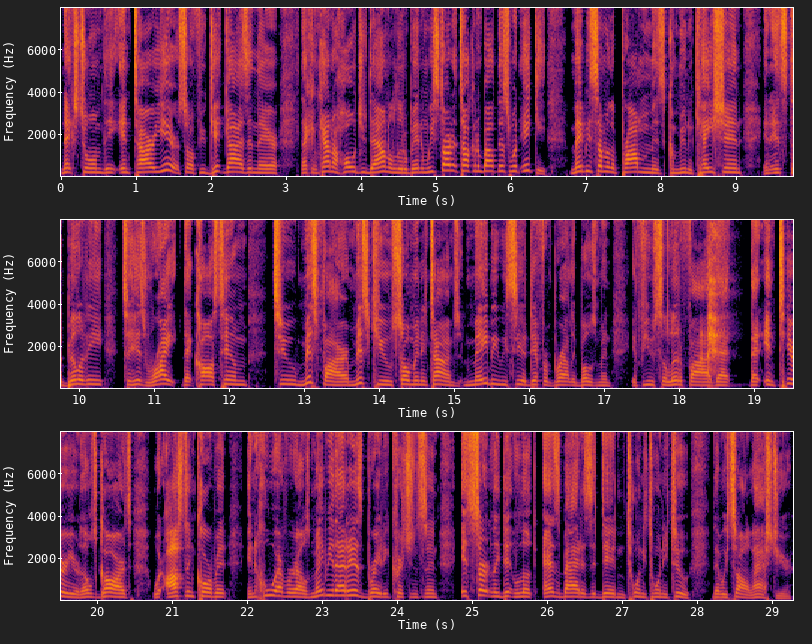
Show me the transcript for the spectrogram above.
next to him the entire year. So if you get guys in there that can kind of hold you down a little bit, and we started talking about this with Ickey, maybe some of the problem is communication and instability to his right that caused him to misfire, miscue so many times. Maybe we see a different Bradley Bozeman if you solidify that that interior, those guards with Austin Corbett and whoever else. Maybe that is Brady Christensen. It certainly didn't look as bad as it did in 2022 that we saw last year.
